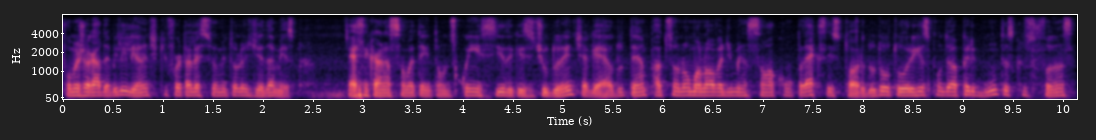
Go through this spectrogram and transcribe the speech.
foi uma jogada brilhante que fortaleceu a mitologia da mesma. Essa encarnação até então desconhecida que existiu durante a Guerra do Tempo adicionou uma nova dimensão à complexa história do Doutor e respondeu a perguntas que os fãs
